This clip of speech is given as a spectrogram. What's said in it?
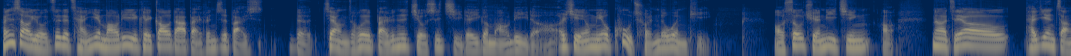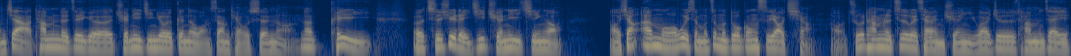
很少有这个产业毛利可以高达百分之百的这样子，或者百分之九十几的一个毛利的啊，而且又没有库存的问题。哦，收权利金，好，那只要台建涨价，他们的这个权利金就会跟着往上调升哦，那可以呃持续累积权利金啊。哦，像安摩为什么这么多公司要抢？哦，除了他们的智慧财产权以外，就是他们在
